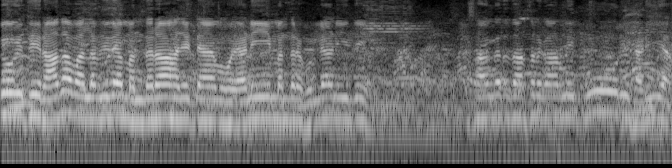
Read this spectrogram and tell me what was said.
ਉਹ ਇੱਥੇ ਰਾਧਾ ਵੱਲਭ ਜੀ ਦਾ ਮੰਦਿਰ ਆ, ਹਜੇ ਟਾਈਮ ਹੋਇਆ ਨਹੀਂ ਮੰਦਿਰ ਖੁੱਲਿਆ ਨਹੀਂ ਤੇ ਸੰਗਤ ਦਰਸ਼ਨ ਕਰਨ ਲਈ ਪੂਰੀ ਖੜੀ ਆ।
